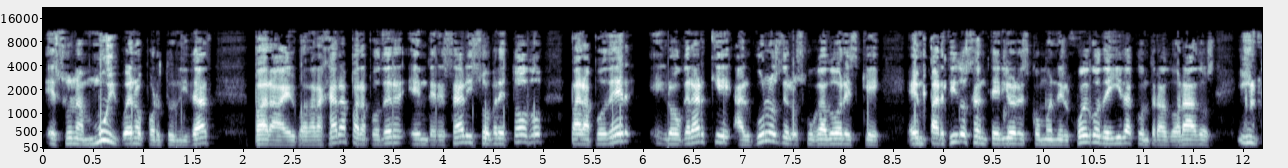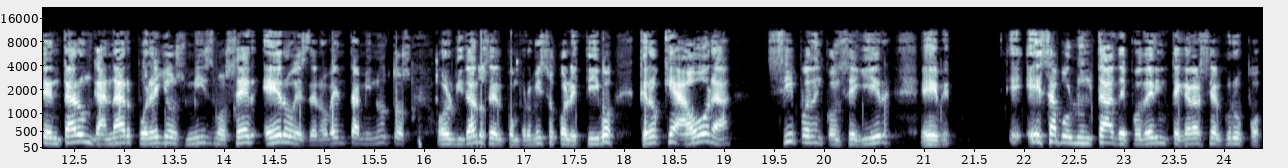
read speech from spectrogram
es una muy buena oportunidad para el Guadalajara para poder enderezar y sobre todo para poder lograr que algunos de los jugadores que en partidos anteriores, como en el juego de ida contra Dorados, intentaron ganar por ellos mismos, ser héroes de 90 minutos, olvidándose del compromiso colectivo, creo que ahora sí pueden conseguir eh, esa voluntad de poder integrarse al grupo.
